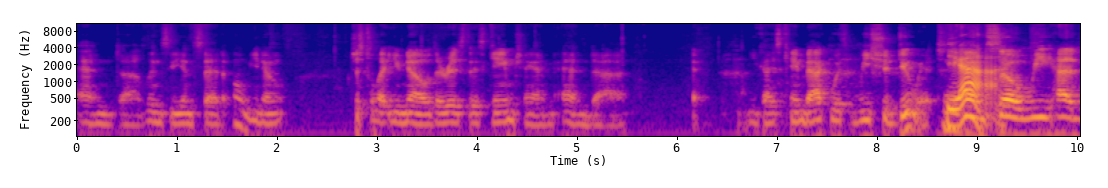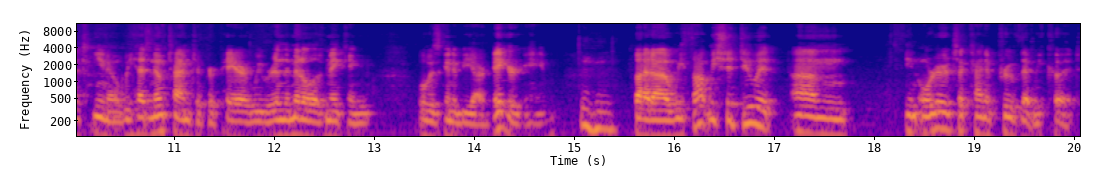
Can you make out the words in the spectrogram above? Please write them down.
and uh, Lindsay and said, "Oh, you know, just to let you know, there is this game jam." And uh, you guys came back with, "We should do it." Yeah. And so we had, you know, we had no time to prepare. We were in the middle of making what was going to be our bigger game Mhm. but uh, we thought we should do it um, in order to kind of prove that we could,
